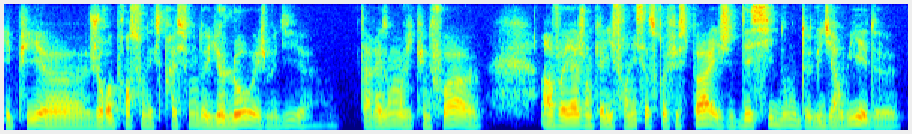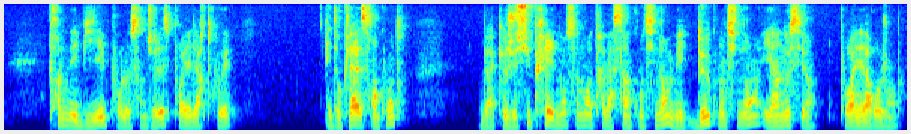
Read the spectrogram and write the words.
Et puis euh, je reprends son expression de YOLO et je me dis, euh, t'as raison, on vit qu'une fois, un voyage en Californie ça se refuse pas, et je décide donc de lui dire oui et de prendre mes billets pour Los Angeles pour aller la retrouver. Et donc là, elle se rend compte bah, que je suis prêt non seulement à traverser un continent, mais deux continents et un océan pour aller la rejoindre.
